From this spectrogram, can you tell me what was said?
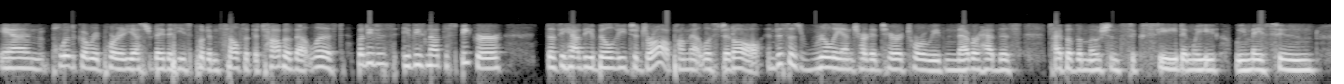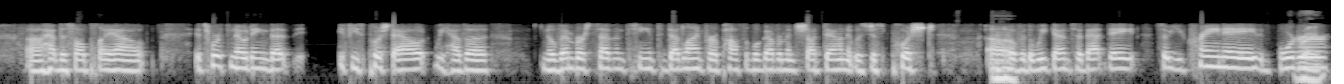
and Politico reported yesterday that he's put himself at the top of that list. But if, if he's not the speaker, does he have the ability to draw upon that list at all? And this is really uncharted territory. We've never had this type of a motion succeed, and we we may soon uh, have this all play out. It's worth noting that if he's pushed out, we have a November 17th deadline for a possible government shutdown. It was just pushed uh, mm-hmm. over the weekend to that date. So Ukraine aid, border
